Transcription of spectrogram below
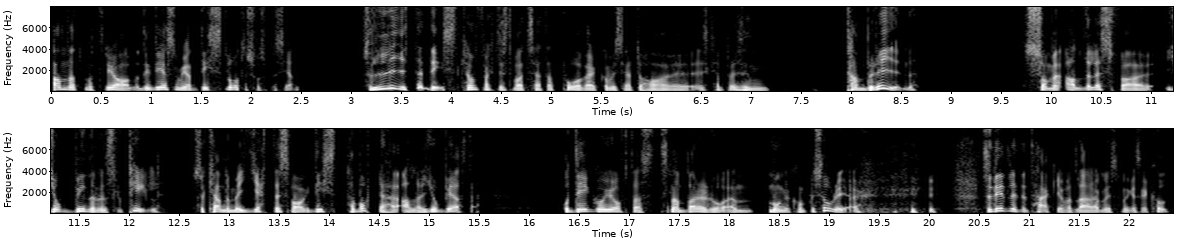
annat material och det är det som gör att dist låter så speciellt. Så lite dist kan faktiskt vara ett sätt att påverka om vi säger att du har eh, exempelvis en tamburin som är alldeles för jobbig när den slår till. Så kan du med jättesvag dist ta bort det här allra jobbigaste. Och det går ju oftast snabbare då än många kompressorer gör. så det är ett litet hack jag fått lära mig som är ganska coolt.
